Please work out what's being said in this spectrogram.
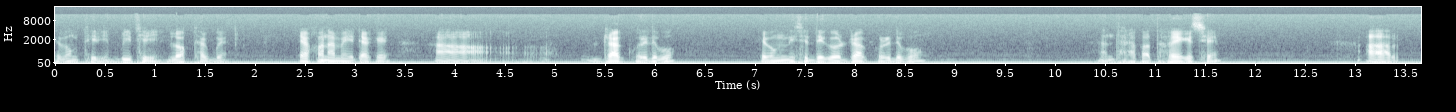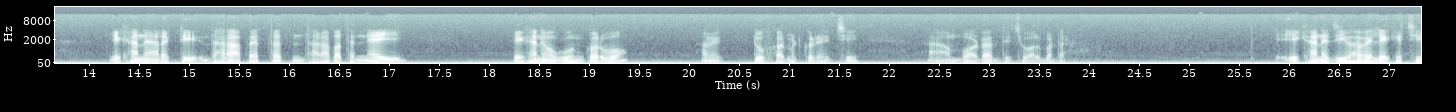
এবং থ্রি বি থ্রি লক থাকবে। এখন আমি এটাকে ড্রাগ করে দেব এবং নিচের দিকেও ড্রাগ করে দেব। ধারাপাত হয়ে গেছে। আর এখানে আর একটি ধারাপাত ধারাপাতের ন্যায় এখানেও গুণ করব। আমি একটু ফরম্যাট করে নিচ্ছি। বর্ডার দিচ্ছি ওয়াল বর্ডার এখানে যেভাবে লিখেছি,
